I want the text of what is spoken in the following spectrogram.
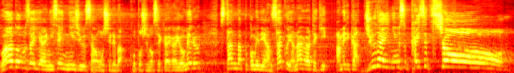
ワード・オブ・ザ・イヤー2023を知れば今年の世界が読める。スタンダップコメディアン佐久柳川的アメリカ重大ニュース解説ショー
